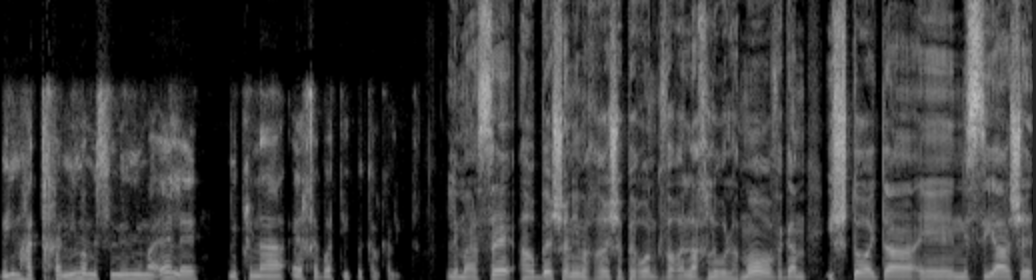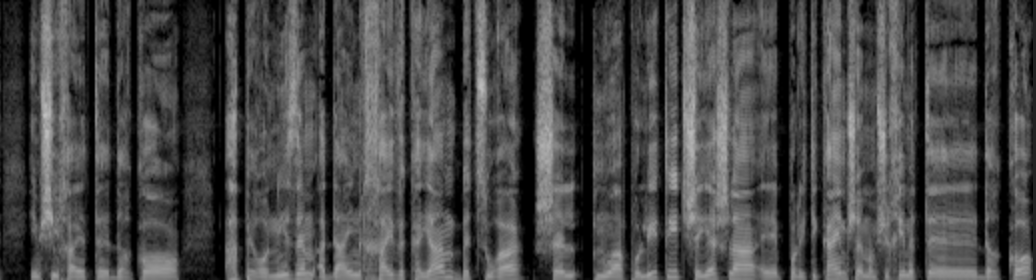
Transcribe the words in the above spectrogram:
ועם התכנים המסוימים האלה מבחינה אה, חברתית וכלכלית. למעשה, הרבה שנים אחרי שפירון כבר הלך לעולמו, וגם אשתו הייתה אה, נשיאה שהמשיכה את אה, דרכו, הפירוניזם עדיין חי וקיים בצורה של תנועה פוליטית, שיש לה אה, פוליטיקאים שממשיכים את אה, דרכו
